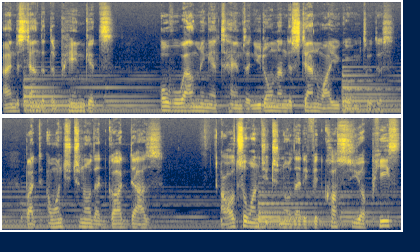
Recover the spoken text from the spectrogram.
I understand that the pain gets overwhelming at times and you don't understand why you're going through this. But I want you to know that God does. I also want you to know that if it costs you your peace,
